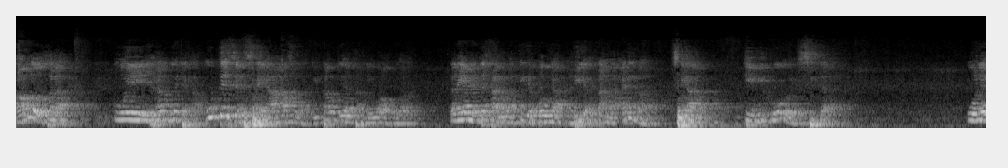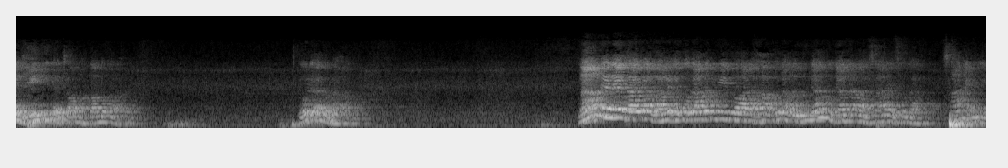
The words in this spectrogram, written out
ဘာလို့ခလားကိုယ်ရဟန်းဝိတ္တကဥပ္ပစ္စေဆရာဆိုတာဒီတောက်ပြတာလေးဟောပြောတာတရားနဲ့တစ္ဆာတွေကပြီးတယ်ဘုရားအရိယာတန်တာအဲ့ဒီမှာဆရာတီဗီကိုစိတ်တယ်ကိုယ်နဲ့ရင်းနှီးတဲ့အကြောင်းမှာတောင်းတော့တာတို့ရတော့လားနားနေတဲ့ခါကဘာလဲကိုသားသမီးသွားတာဟာဘုရားလူများလူများသားစားရဲဆိုတာစားနိုင်နေ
